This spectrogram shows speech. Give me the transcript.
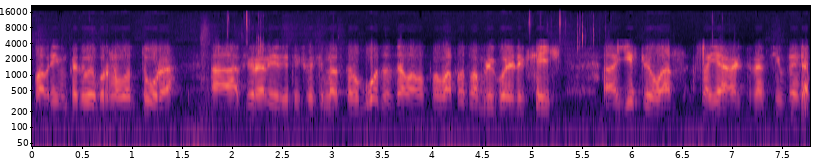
во время предвыборного тура а, в феврале 2018 года. Задавал вопрос вам, Григорий Алексеевич, а, есть ли у вас своя альтернативная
